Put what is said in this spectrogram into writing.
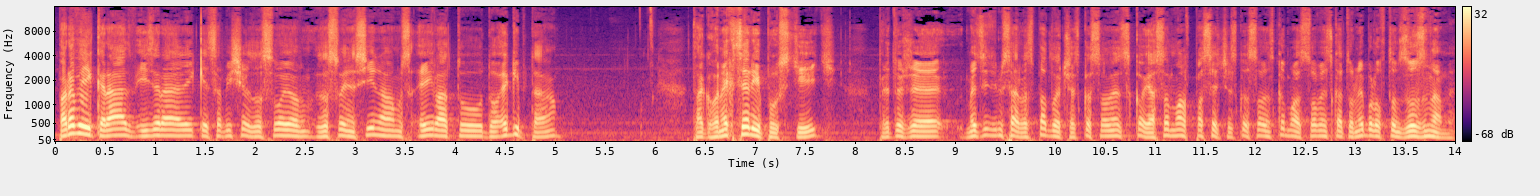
Prvýkrát v Izraeli, keď som išiel so, svojom, so svojím synom z Eilatu do Egypta, tak ho nechceli pustiť, pretože medzi tým sa rozpadlo Československo, ja som mal v pase Československo, mal Slovensko, to nebolo v tom zozname.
